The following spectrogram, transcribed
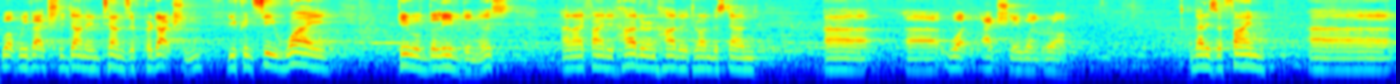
what we've actually done in terms of production, you can see why people believed in us, and I find it harder and harder to understand uh, uh, what actually went wrong. That is a fine uh,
